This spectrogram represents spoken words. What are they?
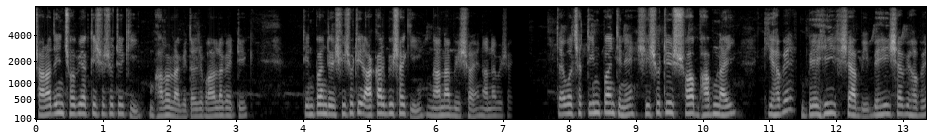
সারাদিন ছবি আঁকতে শিশুটির কি ভালো লাগে? তাই যে ভালো লাগে ঠিক। তিন পয়েন্ট দুই শিশুটির আঁকার বিষয় কি? নানা বিষয় নানা বিষয়। তাই বলছে তিন পয়েন্ট তিনে শিশুটির সব ভাবনাই কি হবে? বেহিসাবি বেহিসাবি হবে।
